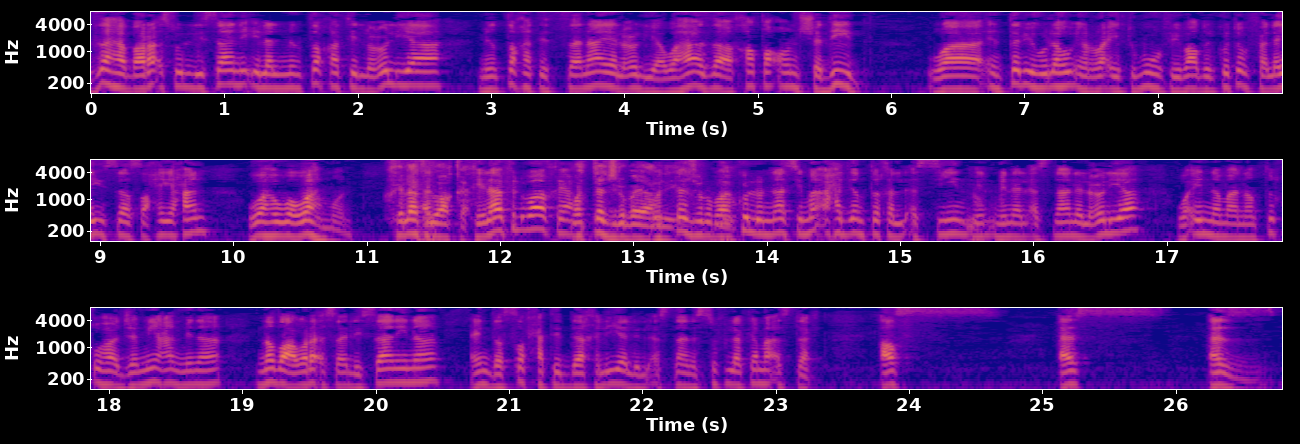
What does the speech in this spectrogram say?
ذهب رأس اللسان إلى المنطقة العليا منطقة الثنايا العليا وهذا خطأ شديد. وانتبهوا له إن رأيتموه في بعض الكتب فليس صحيحا وهو وهم. خلاف الواقع. خلاف الواقع. والتجربة يعني. والتجربة. نعم. كل الناس ما أحد ينطق السين من, من الأسنان العليا وإنما ننطقها جميعا من نضع رأس لساننا عند الصفحة الداخلية للأسنان السفلى كما أسلفت. أص أس أز.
